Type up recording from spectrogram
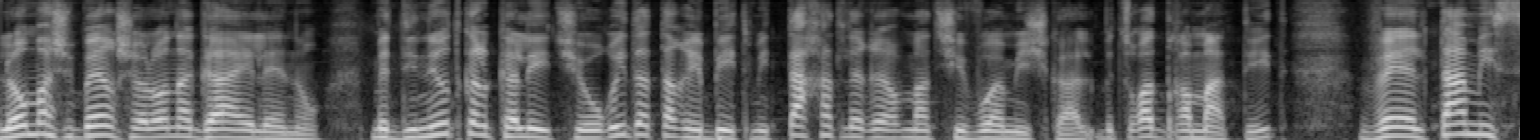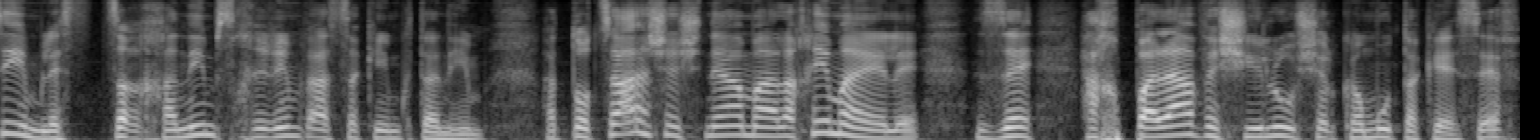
לא משבר שלא נגע אלינו. מדיניות כלכלית שהורידה את הריבית מתחת לרמת שיווי המשקל בצורה דרמטית, והעלתה מיסים לצרכנים שכירים ועסקים קטנים. התוצאה של שני המהלכים האלה זה הכפלה ושילוש של כמות הכסף,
